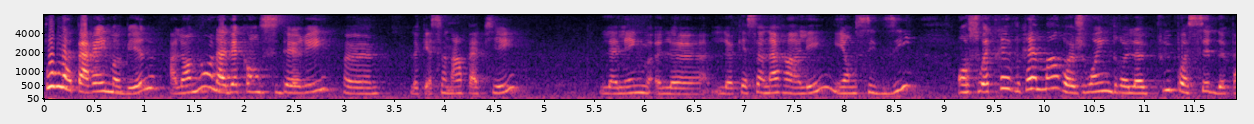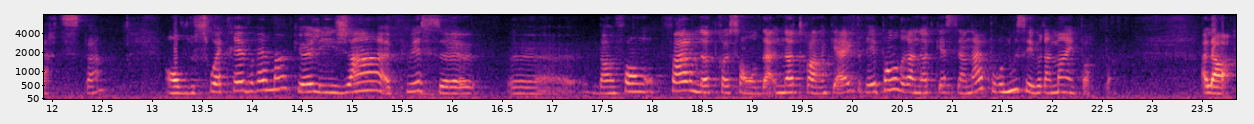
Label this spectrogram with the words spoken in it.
Pour l'appareil mobile, alors nous, on avait considéré euh, le questionnaire papier, le, questionnaire en ligne, et on s'est dit, on souhaiterait vraiment rejoindre le plus possible de participants. On souhaiterait vraiment que les gens puissent euh, euh, dans le fond, faire notre, sondage, notre enquête, répondre à notre questionnaire, pour nous, c'est vraiment important. Alors,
